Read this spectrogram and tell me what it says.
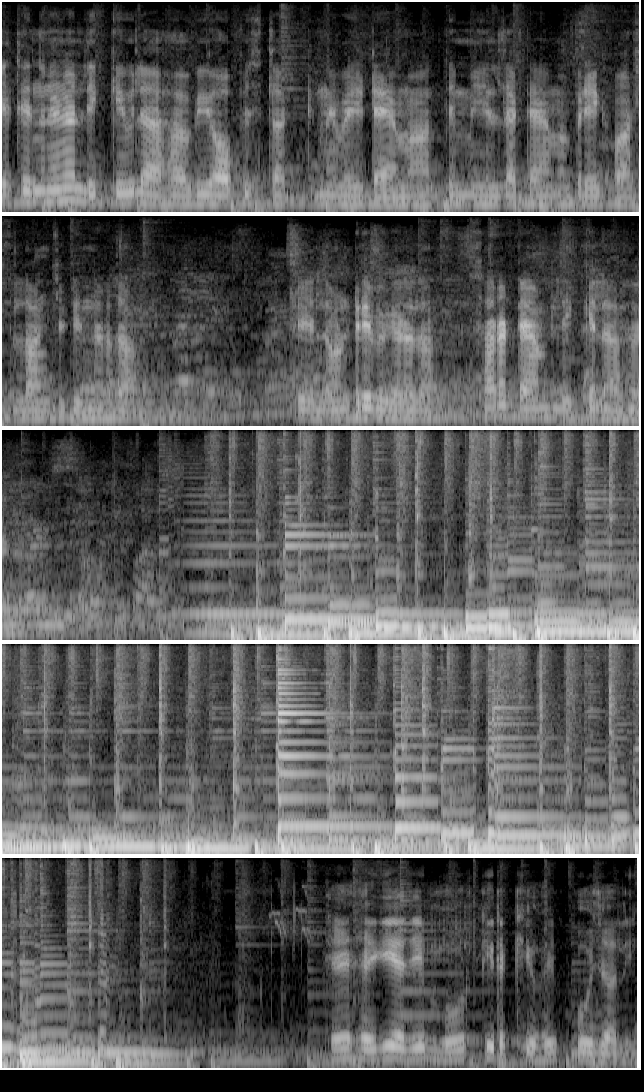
ਇੱਥੇ ਇਹਨਾਂ ਨੇ ਨਾ ਲਿਖ ਕੇ ਵੀ ਲਾਇਆ ਹੋਇਆ ਵੀ ਆਫਿਸ ਦਾ ਕਿੰਨੇ ਵਜੇ ਟਾਈਮ ਆ ਤੇ ਮੀਲ ਦਾ ਟਾਈਮ ਬ੍ਰੇਕਫਾਸਟ ਲੰਚ ਡਿਨਰ ਦਾ ਤੇ ਲਾਂਡਰੀ ਵਗੈਰਾ ਦਾ, ਸਾਰਾ ਟਾਈਮ ਲਿਖ ਕੇ ਲਾਇਆ ਹੋਇਆ। ਇਹ ਹੈਗੀ ਹੈ ਜੀ ਮੂਰਤੀ ਰੱਖੀ ਹੋਈ ਪੂਜਾ ਲਈ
